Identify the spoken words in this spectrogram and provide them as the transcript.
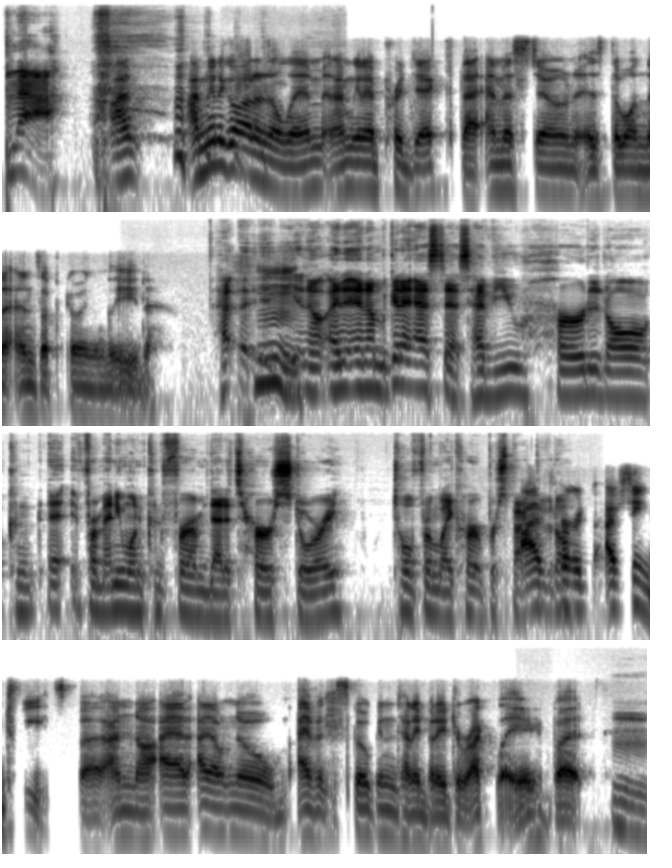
blah. I'm I'm gonna go out on a limb and I'm gonna predict that Emma Stone is the one that ends up going lead. Ha- You know, and, and I'm gonna ask this: Have you heard it all con- eh, from anyone confirmed that it's her story, told from like her perspective? I've at all? heard I've seen tweets, but I'm not I I don't know I haven't spoken to anybody directly, but Hmm.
